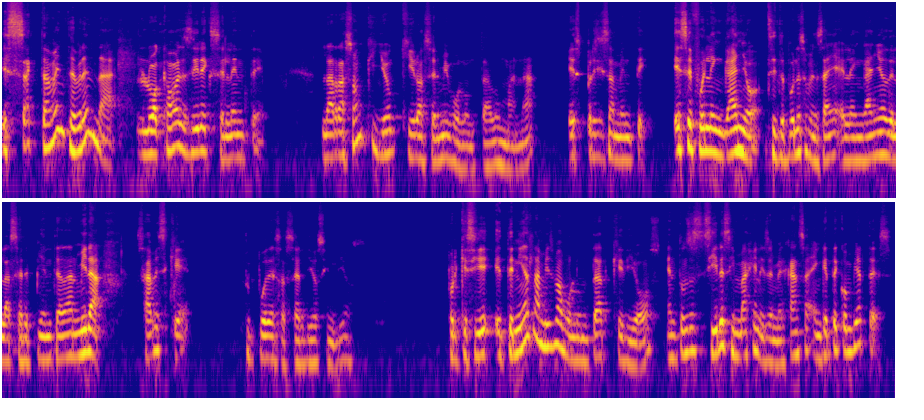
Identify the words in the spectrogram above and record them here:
Exactamente, Brenda, lo acabas de decir excelente. La razón que yo quiero hacer mi voluntad humana es precisamente ese fue el engaño, si te pones a pensar, el engaño de la serpiente Adán. Mira, ¿sabes qué? Tú puedes hacer Dios sin Dios. Porque si eh, tenías la misma voluntad que Dios, entonces si eres imagen y semejanza, ¿en qué te conviertes?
